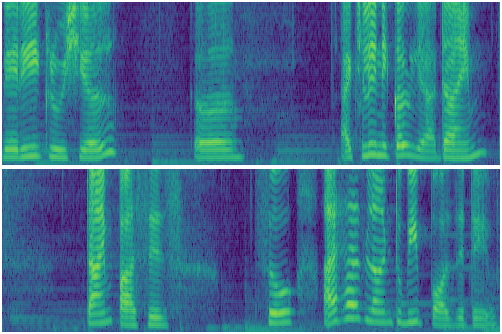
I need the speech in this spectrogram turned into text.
very crucial. Uh, actually, निकल गया time. Time passes. So I have learned to be positive.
